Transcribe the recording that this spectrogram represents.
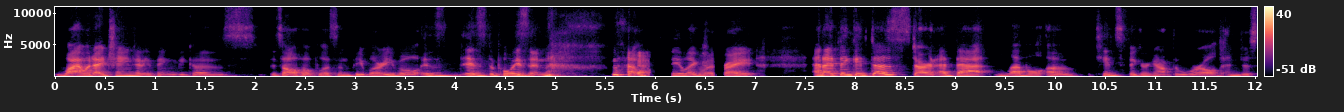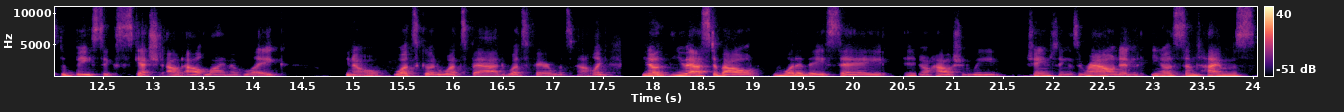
why would I change anything because it's all hopeless and people are evil is is the poison that Yeah. we're dealing with, right? And I think it does start at that level of kids figuring out the world and just the basic sketched out outline of like, you know, what's good, what's bad, what's fair, what's not. Like, you know, you asked about what do they say, you know, how should we change things around? And, you know, sometimes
